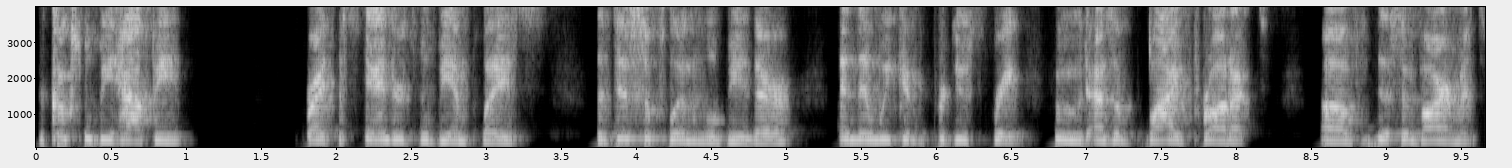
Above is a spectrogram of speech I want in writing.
The cooks will be happy, right? The standards will be in place, the discipline will be there, and then we can produce great food as a byproduct of this environment.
